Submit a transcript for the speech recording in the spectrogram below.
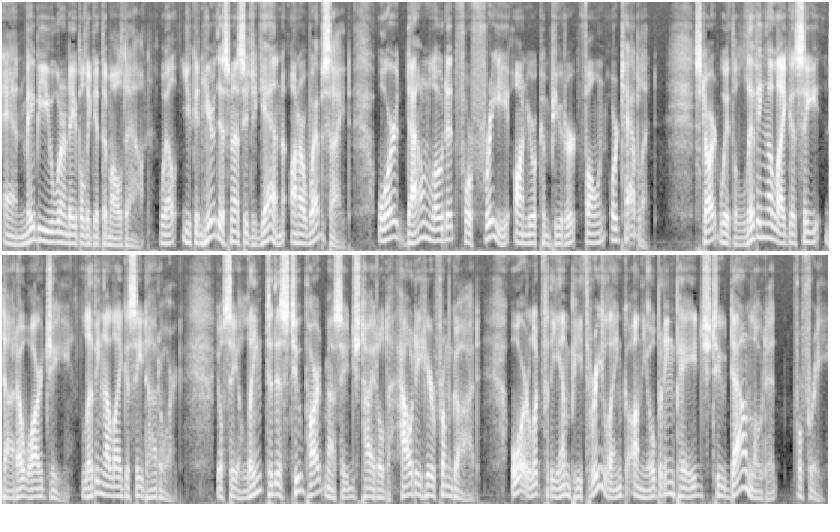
and maybe you weren't able to get them all down. Well, you can hear this message again on our website or download it for free on your computer, phone, or tablet. Start with livingalegacy.org, livingalegacy.org. You'll see a link to this two part message titled How to Hear from God, or look for the MP3 link on the opening page to download it for free.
